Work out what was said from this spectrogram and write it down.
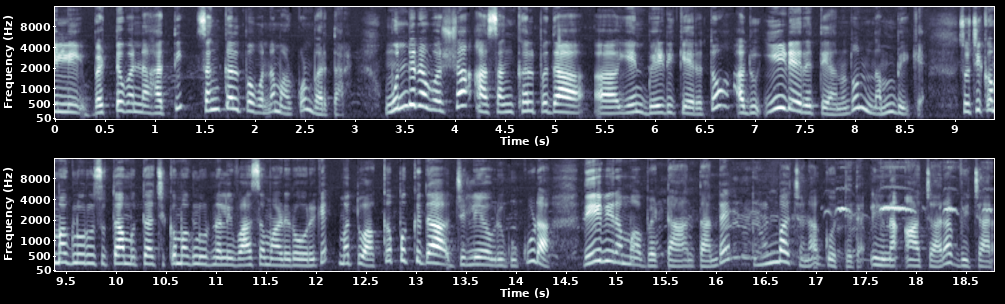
ಇಲ್ಲಿ ಬೆಟ್ಟವನ್ನು ಹತ್ತಿ ಸಂಕಲ್ಪವನ್ನು ಮಾಡ್ಕೊಂಡು ಬರ್ತಾರೆ. ಮುಂದಿನ ವರ್ಷ ಆ ಸಂಕಲ್ಪದ ಏನು ಬೇಡಿಕೆ ಇರುತ್ತೋ ಅದು ಈಡೇರುತ್ತೆ ಅನ್ನೋದು ನಂಬಿಕೆ. ಸೊ ಚಿಕ್ಕಮಗಳೂರು ಸುತ್ತಮುತ್ತ ಚಿಕ್ಕಮಗಳೂರಿನಲ್ಲಿ ವಾಸ ಮಾಡಿರೋರಿಗೆ ಮತ್ತು ಅಕ್ಕಪಕ್ಕದ ಜಿಲ್ಲೆಯವರಿಗೂ ಕೂಡ ದೇವಿರಮ್ಮ ಬೆಟ್ಟ ಅಂತ ಅಂದರೆ ತುಂಬ ಚೆನ್ನಾಗಿ ಗೊತ್ತಿದೆ, ಇಲ್ಲಿನ ಆಚಾರ ವಿಚಾರ.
